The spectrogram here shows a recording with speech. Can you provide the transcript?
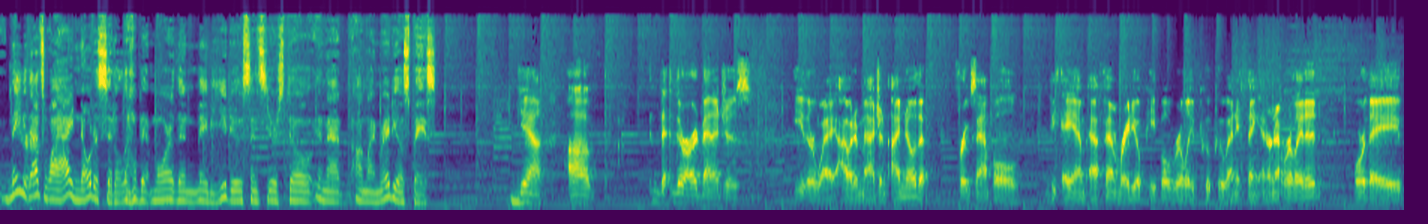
maybe sure. that's why I notice it a little bit more than maybe you do, since you're still in that online radio space. Yeah, uh, th- there are advantages either way. I would imagine. I know that, for example, the AM FM radio people really poo poo anything internet related, or they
